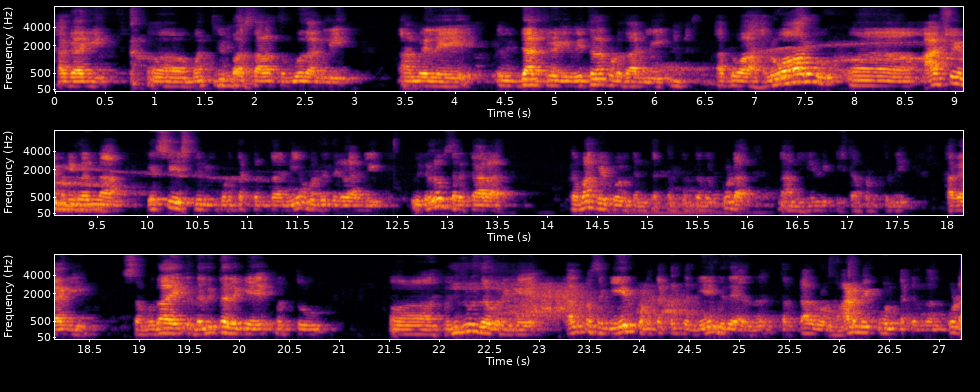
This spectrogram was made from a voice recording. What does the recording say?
ಹಾಗಾಗಿ ಮಂತ್ರಿ ಪಾಸ್ ಸ್ಥಾನ ತುಂಬೋದಾಗ್ಲಿ, ಆಮೇಲೆ ವಿದ್ಯಾರ್ಥಿಗಳಿಗೆ ವೇತನ ಕೊಡೋದಾಗ್ಲಿ, ಅಥವಾ ಹಲವಾರು ಆಶ್ರಯ ಮನೆಗಳನ್ನ ಎಸ್ ಸಿ ಎಸ್ ಟಿ ಕೊಡ್ತಕ್ಕಂಥ ನಿಯಮಬದ್ಧತೆಗಳಾಗಲಿ ಇವೆಲ್ಲವೂ ಸರ್ಕಾರ ಕ್ರಮ ಕೈಗೊಳ್ಬೇಕಂತಕ್ಕಂಥದ್ದನ್ನು ಕೂಡ ನಾನು ಹೇಳಲಿಕ್ಕೆ ಇಷ್ಟಪಡ್ತೀನಿ. ಹಾಗಾಗಿ ಸಮುದಾಯಕ್ಕೆ ದಲಿತರಿಗೆ ಮತ್ತು ಹಿಂದುಳಿದವರಿಗೆ ಅಲ್ಪಸಂಖ್ಯೆ ಏನು ಕೊಡ್ತಕ್ಕಂಥ ಇದೆ ಅದನ್ನು ಸರ್ಕಾರಗಳು ಮಾಡಬೇಕು ಅಂತಕ್ಕಂಥದ್ದು ಕೂಡ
